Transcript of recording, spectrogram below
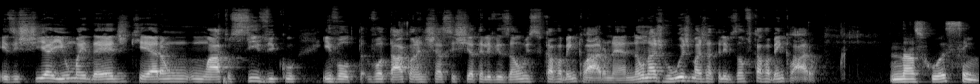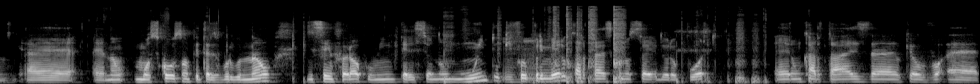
existia aí uma ideia de que era um, um ato cívico e votar quando a gente assistia a televisão, isso ficava bem claro, né? Não nas ruas, mas na televisão ficava bem claro. Nas ruas, sim. É, é, não, Moscou, São Petersburgo, não. Em Simferópol me impressionou muito, que uhum. foi o uhum. primeiro cartaz que eu saí do aeroporto. Era um cartaz é, que eu é,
